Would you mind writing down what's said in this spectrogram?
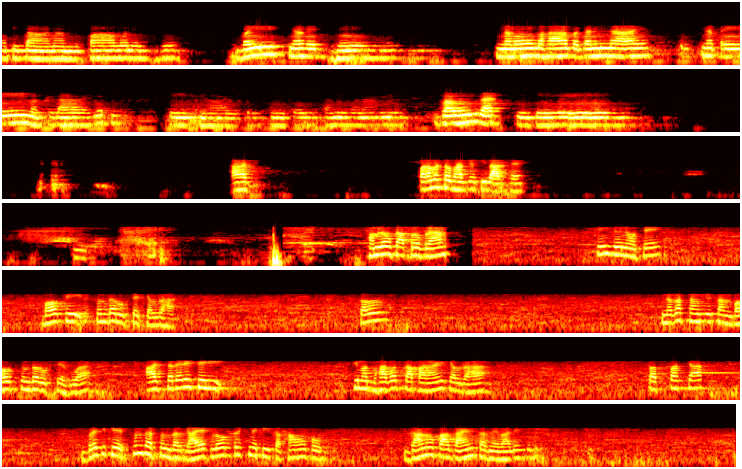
पतितानां पावनेभ्यो वैष्णवेभ्यो। नमो महावदन्नाय कृष्णप्रेमप्रदायति। कृष्णाय कृष्णचैतन्यनाय आज परम सौभाग्य की बात है। हम लोगों का प्रोग्राम तीन दिनों से बहुत ही सुंदर रूप से चल रहा है। कल नगर संकीर्तन बहुत सुंदर रूप से हुआ। आज सवेरे से ही श्रीमद भागवत का पारायण चल रहा। तत्पश्चात ब्रज के सुंदर सुंदर गायक लोग कृष्ण की कथाओं को, गानों का गायन करने वाले।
